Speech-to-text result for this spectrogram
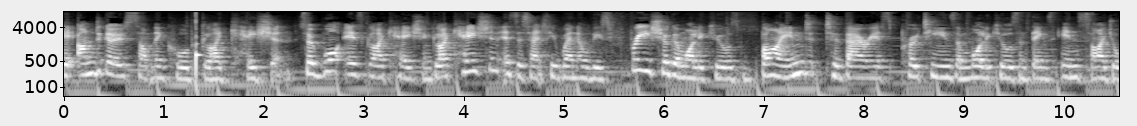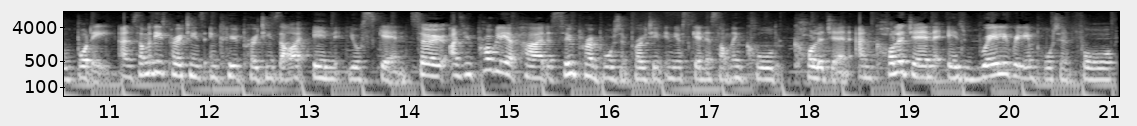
it undergoes something called glycation. So what is glycation? Glycation is essentially when all these free sugar molecules bind to various proteins and molecules and things inside your body. And some of these proteins include proteins that are in your skin. So as you probably have heard, a super important protein in your skin is something called collagen. And collagen is really, really important for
